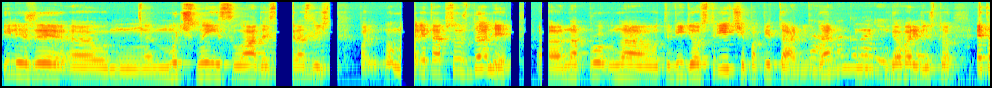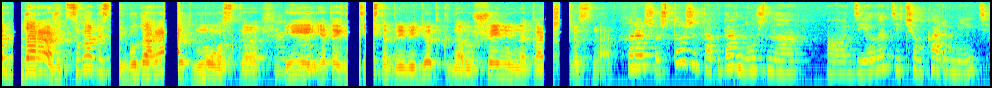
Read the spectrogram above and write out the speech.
или же э, мучные сладости различные. Ну, это обсуждали э, на, на вот видеовстрече по питанию, да? да? Мы говорили, говорили что это будоражит сладости, будоражит мозг, угу. и это, естественно, приведет к нарушению на качество сна. Хорошо, что же тогда нужно э, делать и чем кормить?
